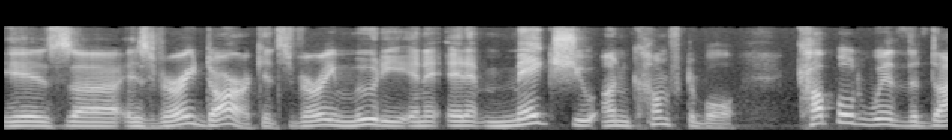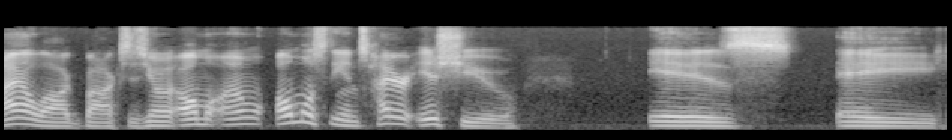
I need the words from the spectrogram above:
is uh, is very dark. It's very moody, and it, and it makes you uncomfortable. Coupled with the dialogue boxes, you know, almost, almost the entire issue is a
